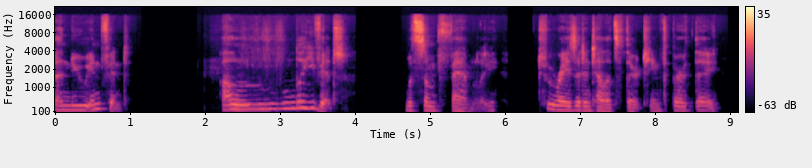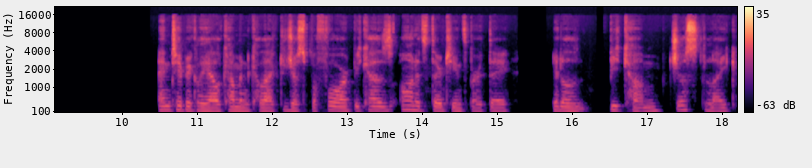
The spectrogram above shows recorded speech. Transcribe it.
a new infant. I'll leave it with some family to raise it until its 13th birthday and typically I'll come and collect just before because on its 13th birthday, it'll become just like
